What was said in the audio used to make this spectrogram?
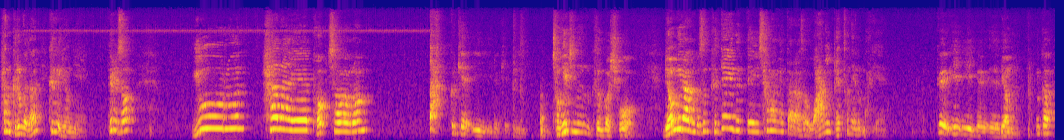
하는 그런 거잖아요. 그게 령이에요. 그래서 율은 하나의 법처럼 딱 그렇게 이- 이렇게 이 정해지는 그것이고 명이라는 것은 그때그때의 상황에 따라서 왕이 뱉어내는 말이에요. 그, 이, 이, 그, 이 령. 그러니까,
